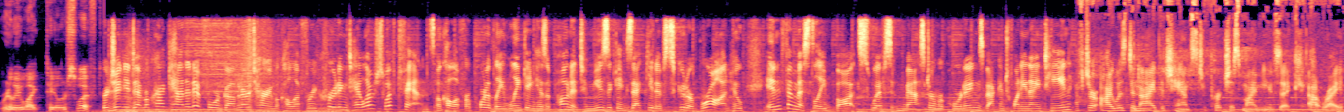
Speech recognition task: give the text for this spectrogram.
really like Taylor Swift. Virginia Democrat candidate for governor Terry McAuliffe recruiting Taylor Swift fans. McAuliffe reportedly linking his opponent to music executive Scooter Braun, who infamously bought Swift's master recordings back in 2019. After I was denied the chance to purchase my music outright,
